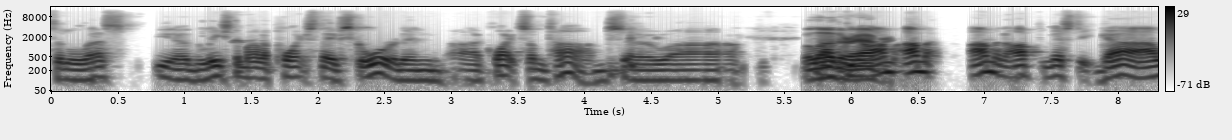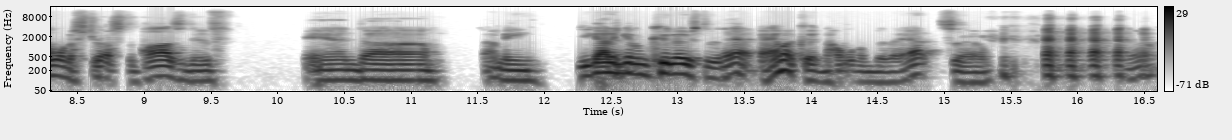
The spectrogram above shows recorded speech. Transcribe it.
to the less, you know, the least amount of points they've scored in uh, quite some time. So uh, below their know, I'm, I'm I'm an optimistic guy. I want to stress the positive, and uh, I mean, you got to give them kudos to that. Bama couldn't hold them to that. So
